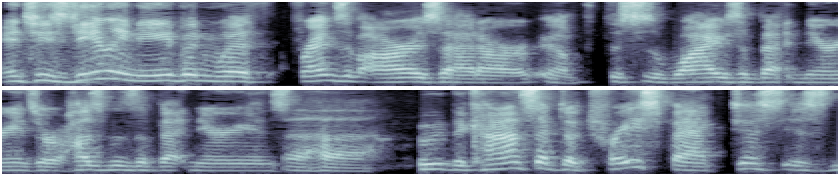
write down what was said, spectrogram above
and she's dealing even with friends of ours that are you know this is wives of veterinarians or husbands of veterinarians. Uh-huh. Who the concept of trace back just is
